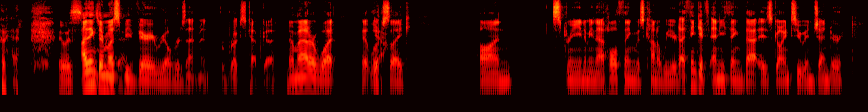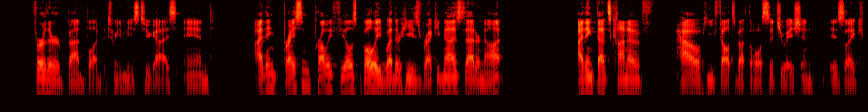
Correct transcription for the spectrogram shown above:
it was. I think was there must bad. be very real resentment for Brooks Koepka, no matter what it looks like on screen. I mean, that whole thing was kind of weird. I think if anything, that is going to engender further bad blood between these two guys, and I think Bryson probably feels bullied, whether he's recognized that or not. I think that's kind of how he felt about the whole situation. Is like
